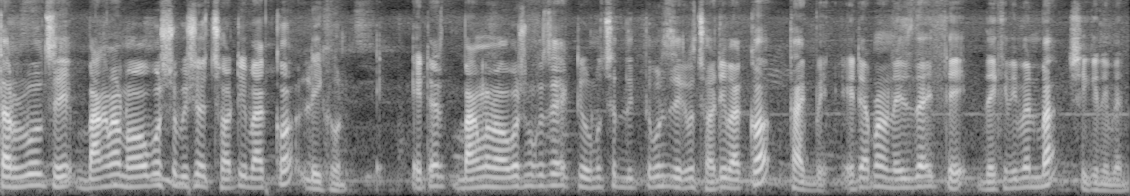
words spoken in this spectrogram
তারপর বলছে, বাংলা নববর্ষ বিষয়ে ছটি বাক্য লিখুন। এটার বাংলা নববর্ষ কাছে একটি অনুচ্ছেদ লিখতে বলছে, যেখানে ছয়টি বাক্য থাকবে। এটা আপনারা নিজ দায়িত্বে দেখে নেবেন বা শিখে নেবেন।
